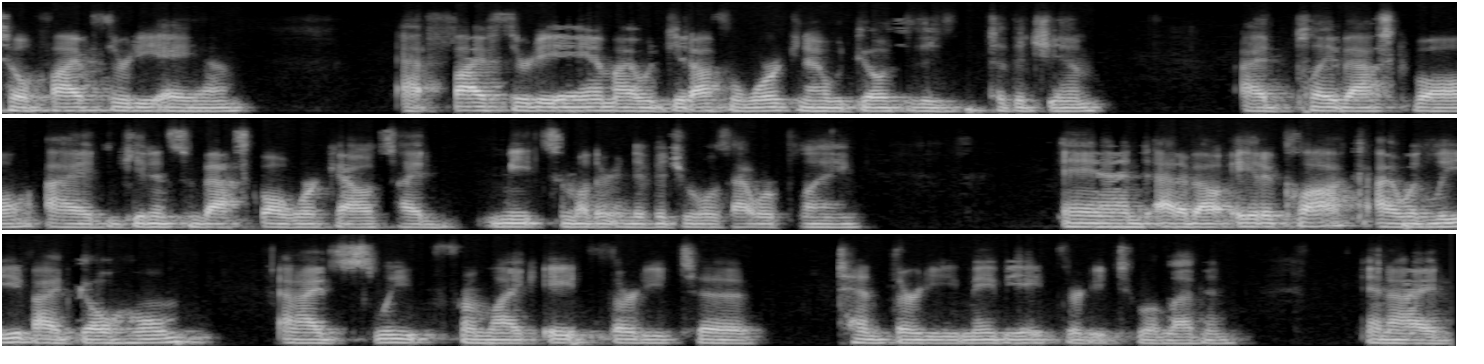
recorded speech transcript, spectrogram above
till 5.30 a.m at 5.30 a.m i would get off of work and i would go to the to the gym. I'd play basketball. I'd get in some basketball workouts. I'd meet some other individuals that were playing and at about eight o'clock, I would leave. I'd go home and I'd sleep from like eight thirty to ten thirty, maybe eight thirty to eleven. And I'd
